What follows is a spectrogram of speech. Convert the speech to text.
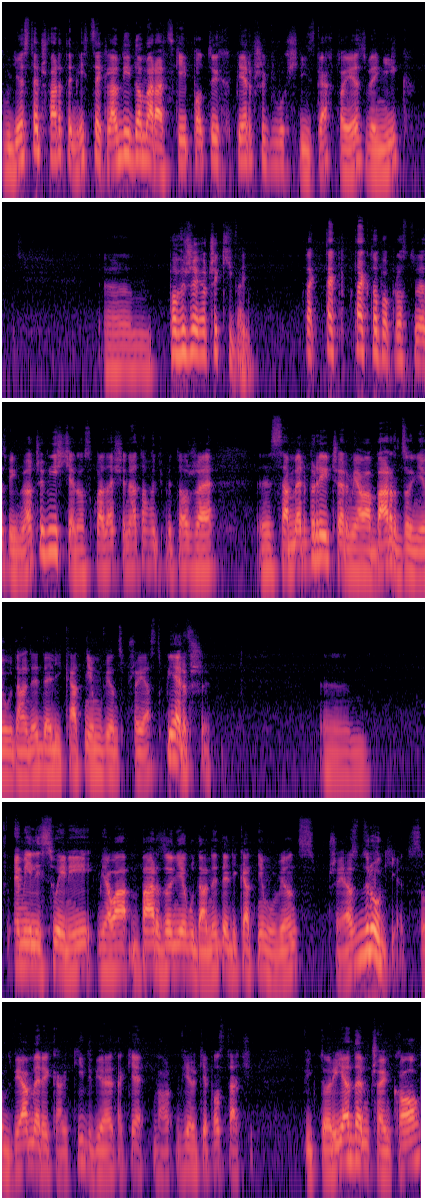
24 miejsce Klaudii Domarackiej po tych pierwszych dwóch ślizgach to jest wynik powyżej oczekiwań. Tak, tak, tak to po prostu nazwijmy. Oczywiście no, składa się na to choćby to, że y, Summer Breacher miała bardzo nieudany, delikatnie mówiąc, przejazd pierwszy. Emily Sweeney miała bardzo nieudany, delikatnie mówiąc, przejazd drugi. To są dwie Amerykanki, dwie takie wielkie postaci. Wiktoria Demczenko,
